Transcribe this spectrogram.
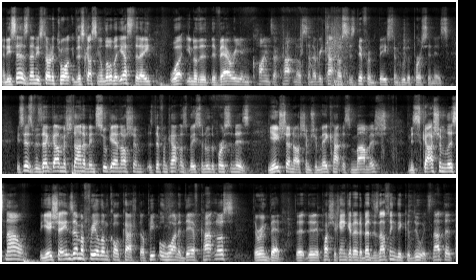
And he says, then he started talking, discussing a little bit yesterday what, you know, the, the varying kinds of katnos, and every katnos is different based on who the person is. He says, mishtana ben suge there's different katnos based on who the person is. Yesha anashim should make katnos mamish, miskashim list now, yesha ein zem afriyalam kol kach. There are people who on a day of katnos, they're in bed. The, the pasha can't get out of bed. There's nothing they could do. It's not that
